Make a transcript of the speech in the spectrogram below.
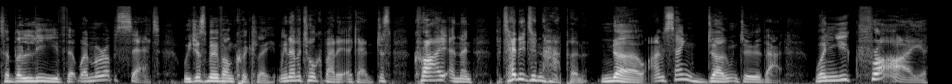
to believe that when we're upset, we just move on quickly. We never talk about it again. Just cry and then pretend it didn't happen. No, I'm saying don't do that. When you cry,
